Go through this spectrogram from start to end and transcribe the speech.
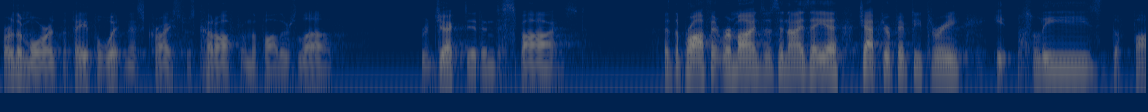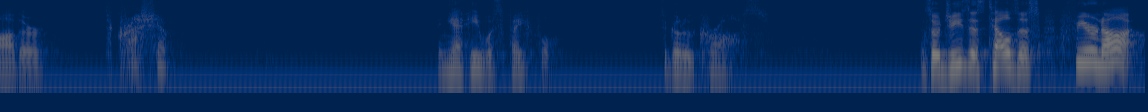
Furthermore, as the faithful witness, Christ was cut off from the Father's love, rejected and despised. As the prophet reminds us in Isaiah chapter 53, it pleased the Father to crush him. And yet he was faithful to go to the cross. And so Jesus tells us, Fear not.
